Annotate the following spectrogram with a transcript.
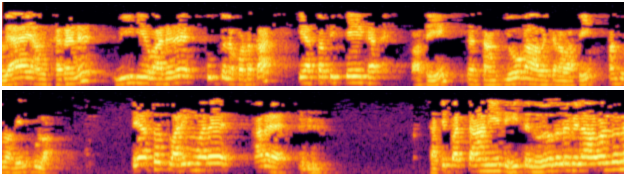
වෑයම් කරන වීර්ය වඩන පුද්ගල කොටසක් එයත් අපිත් ඒක වශයෙන් නැත්නම් යෝගාවචර වශයෙන් හඳුනා දෙන්න පුළුවන්. එයත්ත් වරින් වර අර සතිපට්ඨානයේට හිත නොයොදන වෙලාවල් වල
